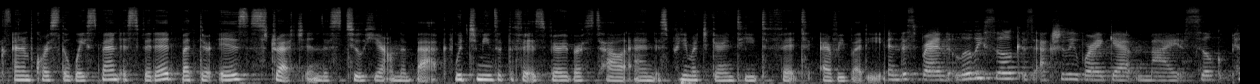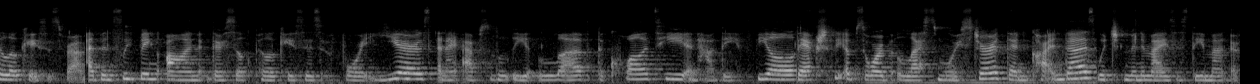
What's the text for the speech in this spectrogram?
legs. And of course the waistband is fitted, but there is stretch in this too here on the back, which means that the fit is very versatile and is pretty much guaranteed to fit everybody. And this brand, Lily Silk, is actually where I get my silk pillowcases from. I've been sleeping on their silk pillowcases for years and I absolutely love the quality and how they feel. They actually absorb less moisture than cotton does, which minimizes the amount of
